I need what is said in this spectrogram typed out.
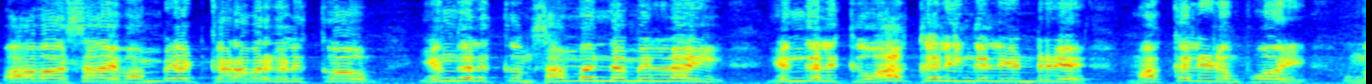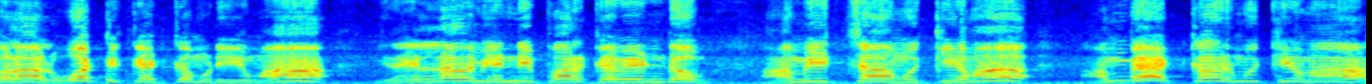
பாபா சாஹேப் அம்பேத்கர் அவர்களுக்கும் எங்களுக்கும் சம்பந்தம் இல்லை. எங்களுக்கு வாக்களிங்கள் என்று மக்களிடம் போய் உங்களால் ஓட்டு கேட்க முடியுமா? இதையெல்லாம் எண்ணி பார்க்க வேண்டும். அமித்ஷா முக்கியமா? அம்பேத்கர் முக்கியமா?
